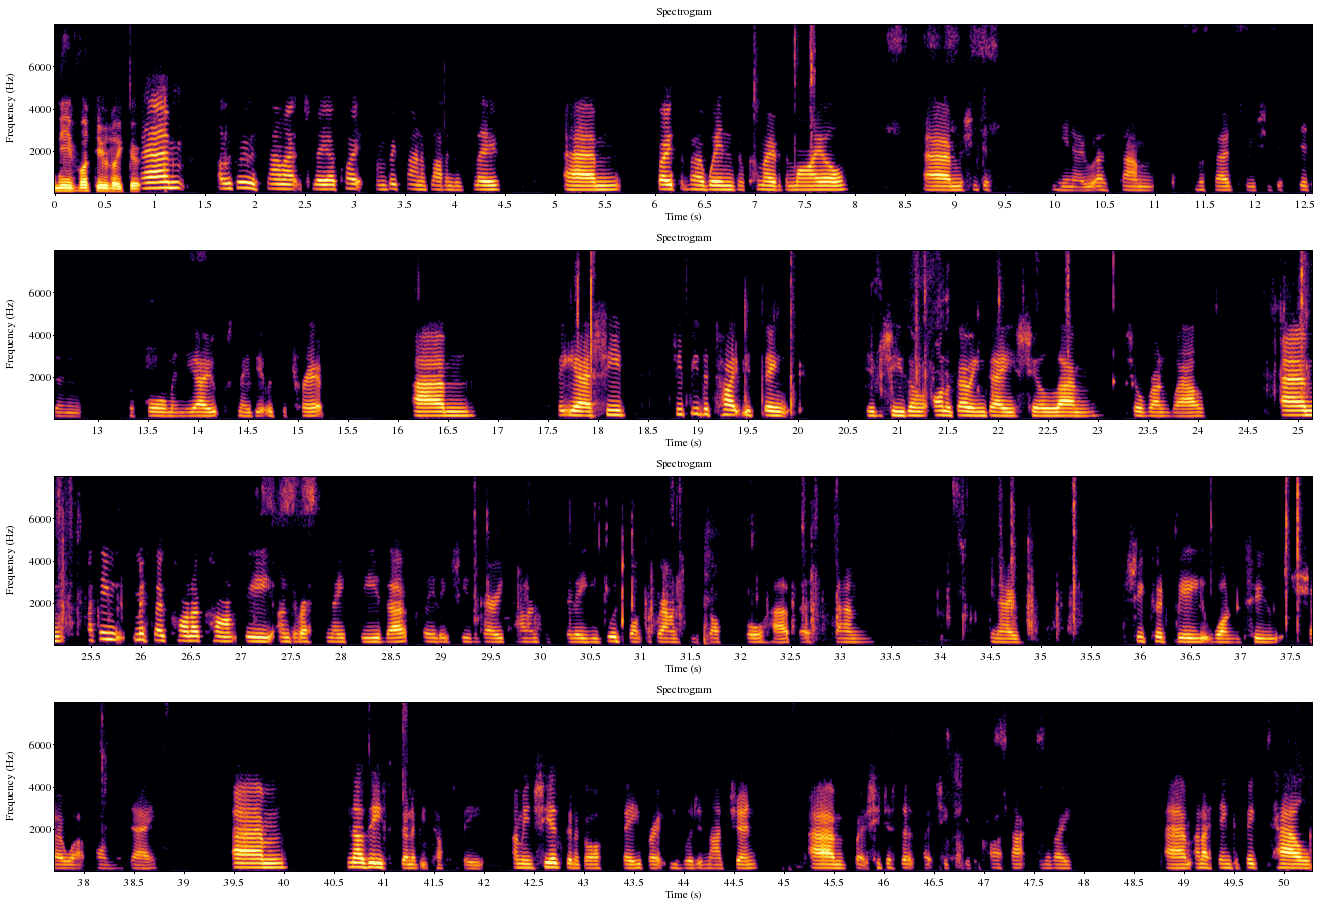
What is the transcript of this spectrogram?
Niamh, what do you like here? Um, I'll agree with Sam actually. I quite I'm a big fan of Lavender's Blue. Um, both of her wins have come over the mile. Um, she just, you know, as Sam referred to, she just didn't perform in the Oaks. Maybe it was the trip. Um, but yeah, she she'd be the type you'd think if she's on, on a going day, she'll um she'll run well. Um, I think Miss O'Connor can't be underestimated either. Clearly, she's a very talented filly. You would want the ground to be soft for her, but um, you know, she could be one to show up on the day. Um, Nazeef's going to be tough to beat. I mean, she is going to go off the favourite, you would imagine, um, but she just looks like she could be the class act in the race. Um, and I think a big tell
